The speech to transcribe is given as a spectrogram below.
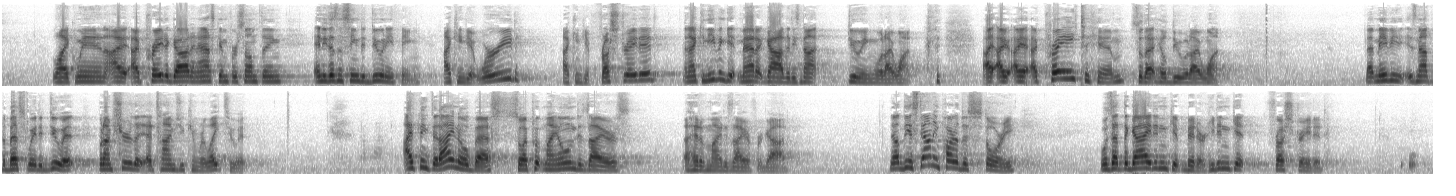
like when I, I pray to God and ask Him for something and He doesn't seem to do anything. I can get worried, I can get frustrated, and I can even get mad at God that He's not doing what I want. I, I, I pray to Him so that He'll do what I want. That maybe is not the best way to do it, but I'm sure that at times you can relate to it. I think that I know best, so I put my own desires ahead of my desire for God. Now, the astounding part of this story was that the guy didn't get bitter. He didn't get frustrated.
